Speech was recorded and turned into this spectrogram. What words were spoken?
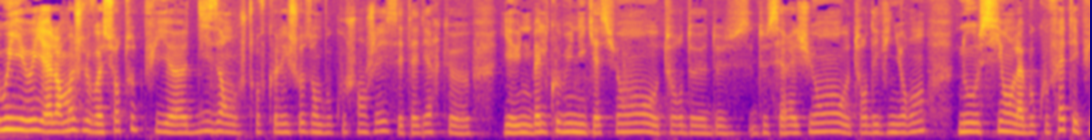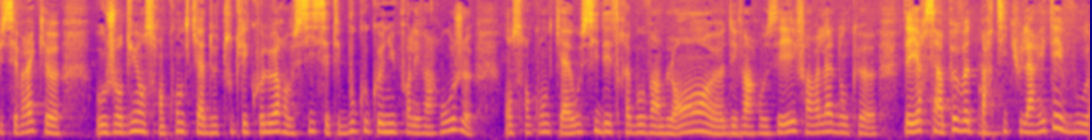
Oui, oui. Alors moi, je le vois surtout depuis dix ans. Je trouve que les choses ont beaucoup changé. C'est-à-dire qu'il y a une belle communication autour de, de- ces régions, autour des vignerons. Nous aussi, on l'a beaucoup fait. Et puis c'est vrai qu'aujourd'hui, on se rend compte qu'il y a de toutes les couleurs aussi. C'était beaucoup connu pour les vins rouges. On se rend compte qu'il y a aussi des très beaux vins blancs, des vins rosés. Enfin voilà. Donc d'ailleurs, c'est un peu votre particularité, vous,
